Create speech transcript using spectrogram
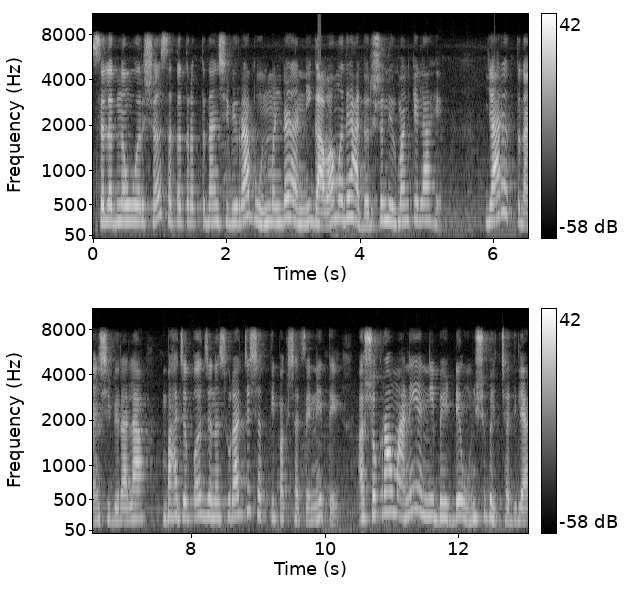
सलग नऊ वर्ष सतत रक्तदान शिबिर राबवून मंडळांनी गावामध्ये आदर्श निर्माण केला आहे. या रक्तदान शिबिराला भाजप जनसुराज्य शक्ती पक्षाचे नेते अशोकराव माने यांनी भेट देऊन शुभेच्छा दिल्या.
